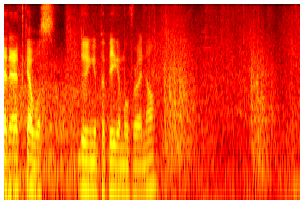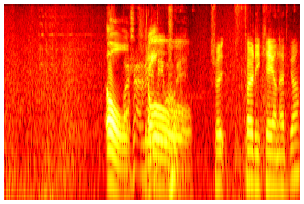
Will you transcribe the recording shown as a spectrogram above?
that Edgar was doing a Pepega move right now. Oh, oh. 30k on Edgar.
